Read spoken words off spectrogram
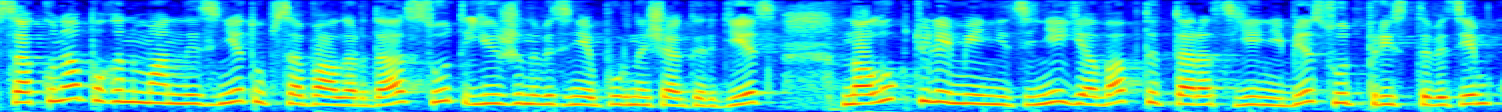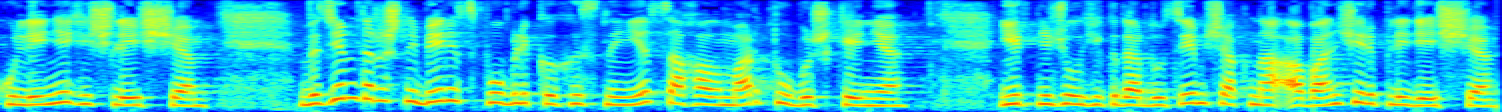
Сакуна пығынманнызіне тупсабалырда суд ежінівізіне пурныша гірдец, налог тюлеменнізіне явапты тарас енебе суд приставізем кулене хешлеші. Візем бе республика хысныне сағалмар тубышкене. Ертне жыл хикдардузем шакна аван жерепледеші.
